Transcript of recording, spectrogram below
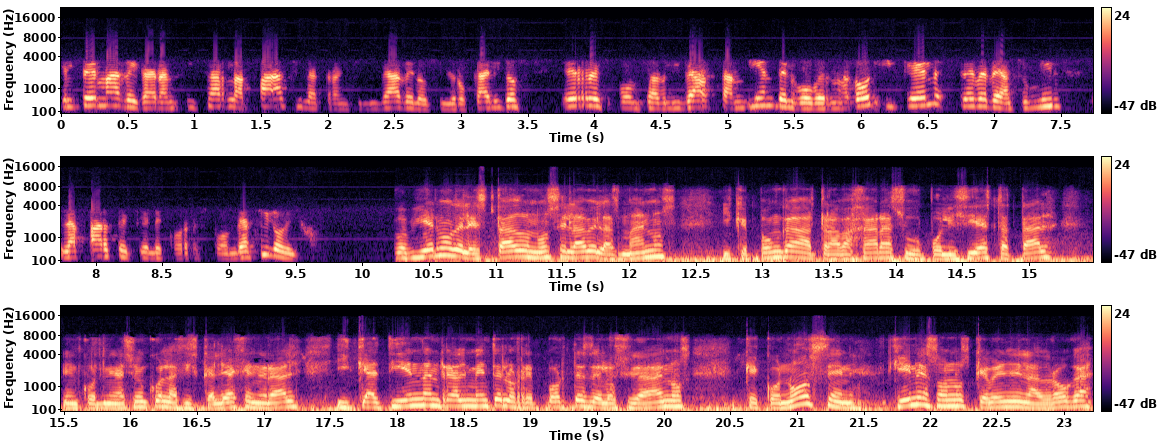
el tema de garantizar la paz y la tranquilidad de los hidrocálidos es responsabilidad también del gobernador y que él debe de asumir la parte que le corresponde. Así lo dijo gobierno del estado no se lave las manos y que ponga a trabajar a su policía estatal en coordinación con la Fiscalía General y que atiendan realmente los reportes de los ciudadanos que conocen quiénes son los que venden la droga,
